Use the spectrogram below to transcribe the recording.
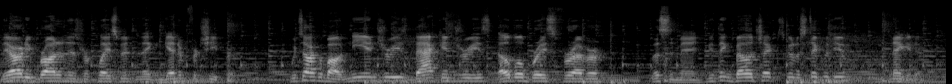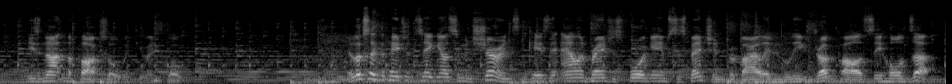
They already brought in his replacement and they can get him for cheaper. We talk about knee injuries, back injuries, elbow brace forever. Listen, man, you think Belichick is going to stick with you? Negative. He's not in the foxhole with you, end quote. It looks like the Patriots are taking out some insurance in case the Alan Branch's four game suspension for violating the league's drug policy holds up.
